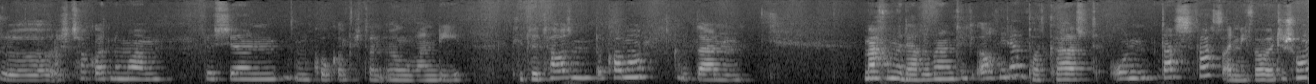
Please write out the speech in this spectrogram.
äh, ich zocke heute noch mal ein bisschen und gucke, ob ich dann irgendwann die 17.000 bekomme. Und dann machen wir darüber natürlich auch wieder einen Podcast. Und das war's eigentlich für heute schon.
